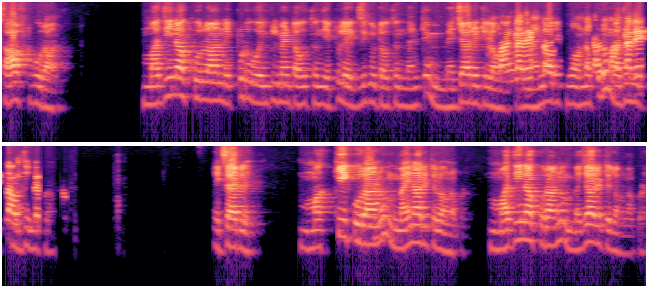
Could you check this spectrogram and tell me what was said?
సాఫ్ట్ ఖురాన్. మదీనా ఖురాన్ ఎప్పుడు ఇంప్లిమెంట్ అవుతుంది ఎప్పుడు ఎగ్జిక్యూట్ అవుతుంది అంటే మెజారిటీలో మైనారిటీలో ఉన్నప్పుడు ఎగ్జాక్ట్లీ మక్కీ ఖురాను మైనారిటీలో ఉన్నప్పుడు మదీనా ఖురాను మెజారిటీలో ఉన్నప్పుడు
